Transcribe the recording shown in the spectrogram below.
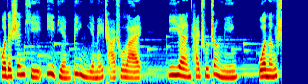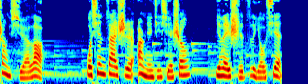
我的身体一点病也没查出来。医院开出证明，我能上学了。我现在是二年级学生，因为识字有限，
